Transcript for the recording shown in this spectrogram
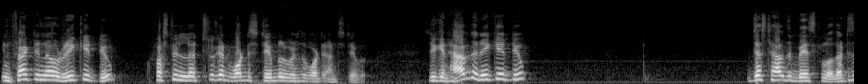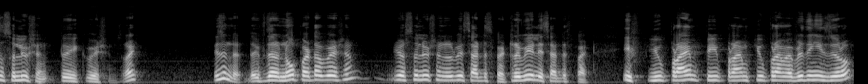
In fact in our Rijke tube first we will let us look at what is stable versus what is unstable. So you can have the Rijke tube just have the base flow. That is a solution to equations right? Isn't it? If there are no perturbation your solution will be satisfied trivially satisfied if u prime p prime q prime everything is 0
